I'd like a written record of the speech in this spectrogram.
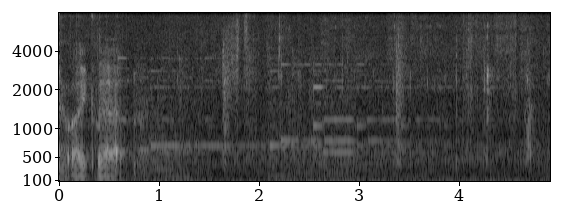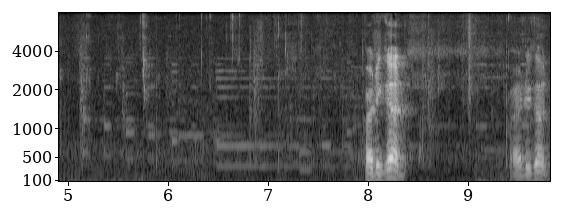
I like that. Pretty good. Pretty good.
